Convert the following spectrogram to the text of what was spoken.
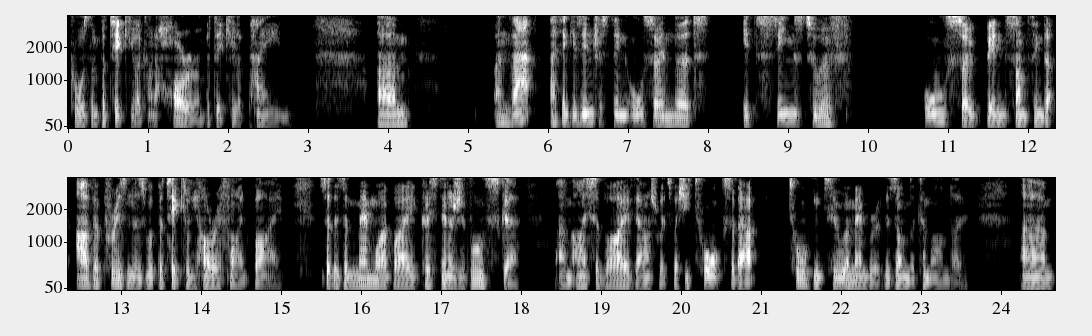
caused them particular kind of horror and particular pain. Um, and that I think is interesting also in that it seems to have also been something that other prisoners were particularly horrified by. So there's a memoir by Krystyna Przywulska, um, I Survived Auschwitz, where she talks about talking to a member of the Sonderkommando. Um,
